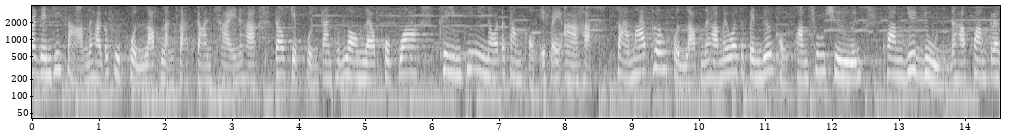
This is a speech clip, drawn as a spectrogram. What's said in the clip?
ประเด็นที่ 3 นะคะ ก็คือผลลัพธ์หลังจากการใช้นะคะ เราเก็บผลการทดลองแล้วพบว่าครีมที่มีนวัตกรรมของ FIR ค่ะ สามารถเพิ่มผลลัพธ์นะคะ ไม่ว่าจะเป็นเรื่องของความชุ่มชื้น ความยืดหยุ่นนะคะ ความกระ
